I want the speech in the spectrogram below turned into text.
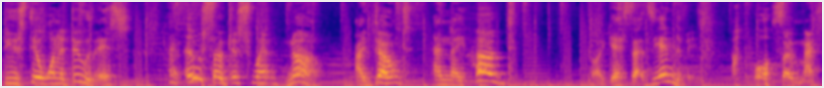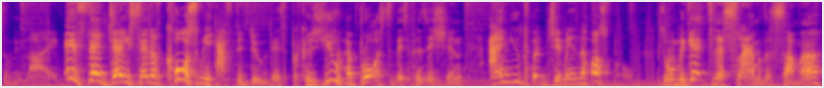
do you still want to do this? And Uso just went, no, I don't. And they hugged. So I guess that's the end of it. I'm also massively lying. Instead, Jey said, Of course we have to do this because you have brought us to this position and you put Jimmy in the hospital. So when we get to the slam of the summer,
